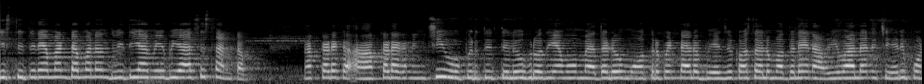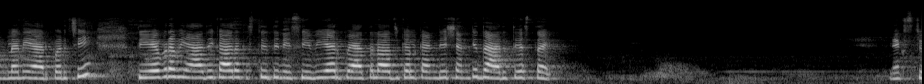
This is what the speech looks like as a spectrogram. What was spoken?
ఈ స్థితిని ఏమంటాం మనం? ద్వితీయ అమీబియాసిస్ అంటాం. అక్కడ అక్కడ నుంచి ఊపిరితిత్తులు హృదయము మెదడు మూత్రపిండాలు బీజకోశాలు మొదలైన అవయవాలను చేరి పుండ్లని ఏర్పరిచి తీవ్ర వ్యాధికారక స్థితిని సివియర్ ప్యాథలాజికల్ కండిషన్కి దారితీస్తాయి. నెక్స్ట్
